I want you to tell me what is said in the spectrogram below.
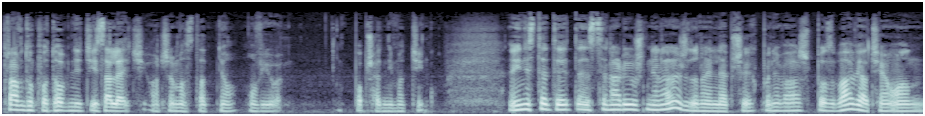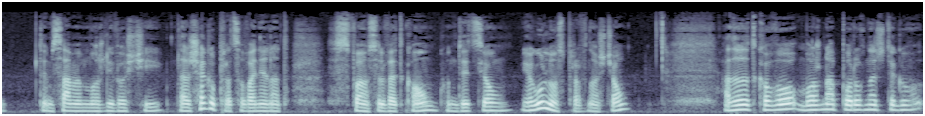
prawdopodobnie ci zaleci, o czym ostatnio mówiłem poprzednim odcinku. No i niestety ten scenariusz nie należy do najlepszych, ponieważ pozbawia cię on tym samym możliwości dalszego pracowania nad swoją sylwetką, kondycją i ogólną sprawnością. A dodatkowo można porównać tego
